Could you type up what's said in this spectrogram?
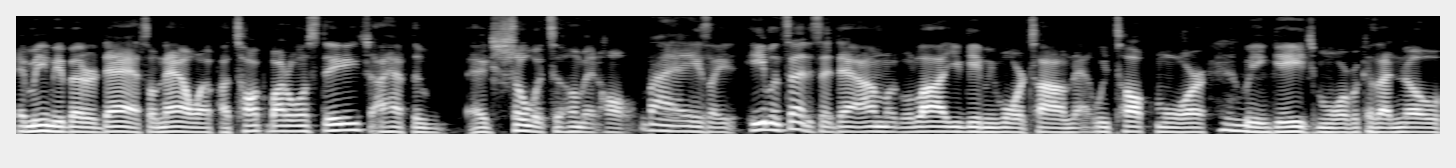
it made me a better dad. So now if I talk about it on stage, I have to show it to him at home. Right. And he's like, he even said, he said, Dad, I'm not gonna lie, you gave me more time now. We talk more, Mm-hmm. we engage more because I know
